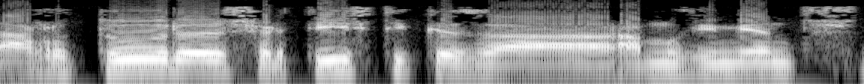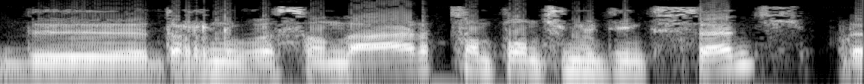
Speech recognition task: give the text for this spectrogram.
há rupturas artísticas, há, há movimentos de, de, renovação da arte, são pontos muito interessantes, para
